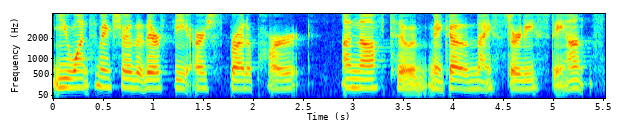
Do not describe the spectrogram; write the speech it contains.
you want to make sure that their feet are spread apart enough to make a nice sturdy stance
